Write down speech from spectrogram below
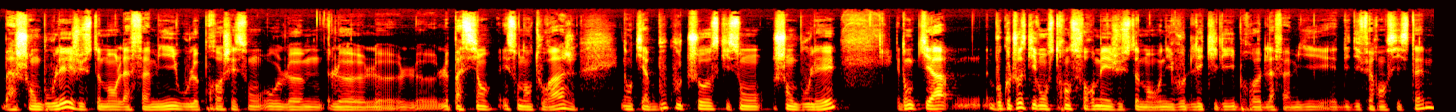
bah, chambouler justement la famille ou le proche et son ou le, le, le, le patient et son entourage. Donc il y a beaucoup de choses qui sont chamboulées. Et donc, il y a beaucoup de choses qui vont se transformer justement au niveau de l'équilibre de la famille et des différents systèmes.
